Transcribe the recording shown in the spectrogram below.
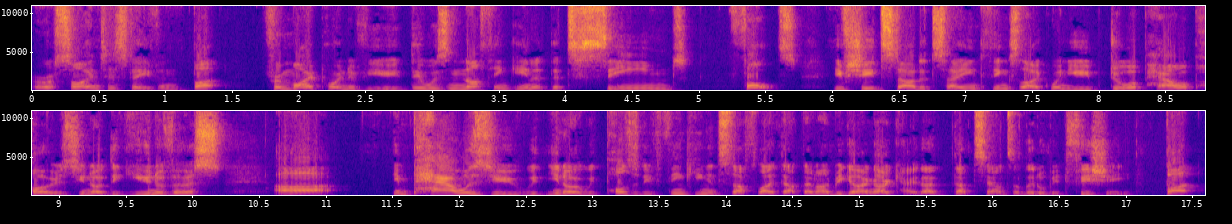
or a scientist even, but from my point of view, there was nothing in it that seemed false. If she'd started saying things like, when you do a power pose, you know, the universe uh, empowers you with you know with positive thinking and stuff like that, then I'd be going, okay, that that sounds a little bit fishy. But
